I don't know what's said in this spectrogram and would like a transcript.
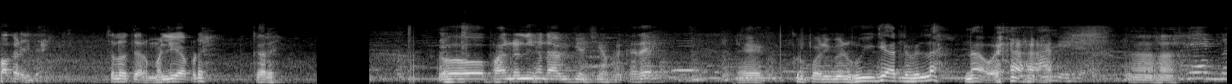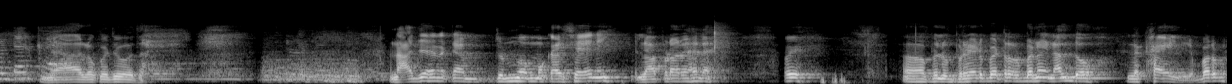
પકડી જાય ચલો ત્યારે મળીએ આપણે ઘરે. તો ફાઇનલી હે ને આવી ગયા છીએ આપણે ઘરે. એટલે કૃપાલીબેન હુઈ ગયા એટલે વહેલા ના હોય. હા હા. ને આ લોકો જુઓ હતા અને આજે છે ને કાંઈ જમવામાં કાંઈ છે નહીં. એટલે આપણા રહે ને. ઓય. પેલું બ્રેડ બટર બનાવીને હાલ દો. એટલે ખાઈ લઈએ બરાબર?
